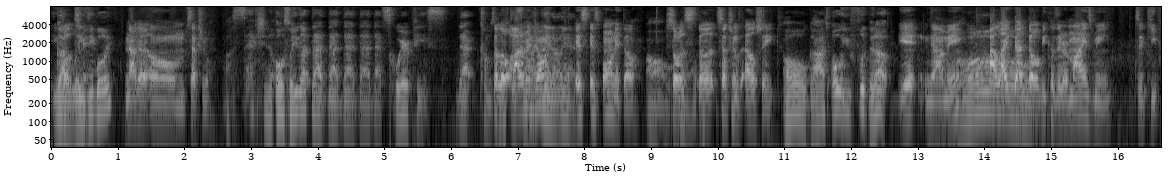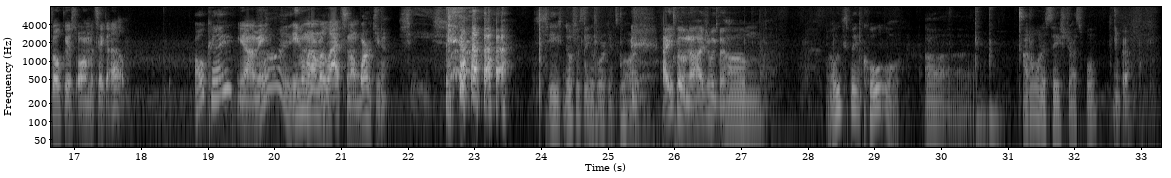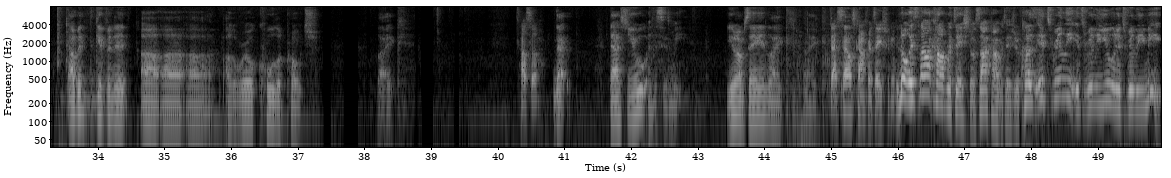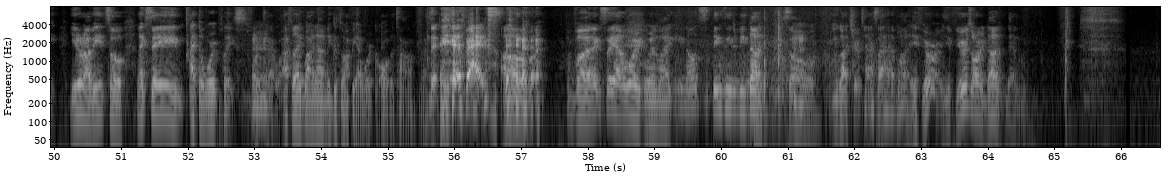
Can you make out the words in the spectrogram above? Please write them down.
You got a Cooks me. lazy boy. Now I got a um sectional. A section. Oh, so you got that that that that that square piece that comes. The little ottoman joint. Yeah, yeah. It's it's on it though. oh. So oh. the the section is L shaped. Oh gosh. Oh, you flip it up. Yeah, you know what I mean. Oh. I like that though because it reminds me to keep focused or I'm gonna take a L. Okay. You know what I mean? Fine, Even when I'm relaxing, I'm working. Sheesh. Sheesh. No such thing as working too hard. How you feeling now? How's your week been? Um, my week's been cool. Uh, I don't want to say stressful. Okay. I've been giving it uh, uh, uh, a real cool approach. Like How so? that. That's you, and this is me. You know what I'm saying? Like, like. That sounds confrontational. No, it's not confrontational. It's not confrontational because it's really, it's really you, and it's really me. You know what I mean? So, like, say at the workplace, for Mhm. example, I feel like by now niggas will be at work all the time. That's- Facts. Um, but like say at work when like you know it's, things need to be done. So Mhm. you got your tasks, I have mine. If your if yours aren't done, then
